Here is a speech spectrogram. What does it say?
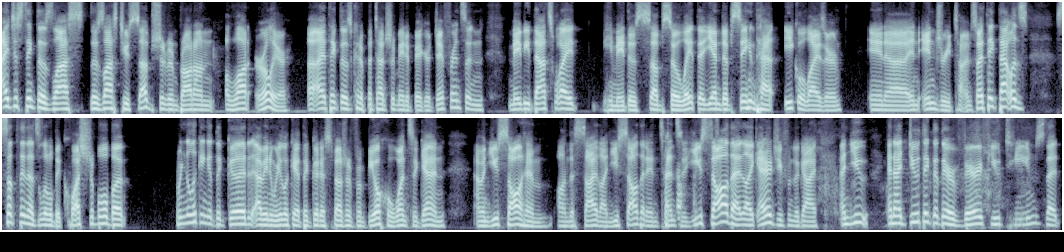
I just think those last those last two subs should have been brought on a lot earlier. I think those could have potentially made a bigger difference, and maybe that's why he made those subs so late that you end up seeing that equalizer in uh in injury time. So I think that was something that's a little bit questionable. But when you're looking at the good, I mean, when you're looking at the good, especially from Piojo, once again, I mean, you saw him on the sideline. You saw that intensity. you saw that like energy from the guy, and you and I do think that there are very few teams that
